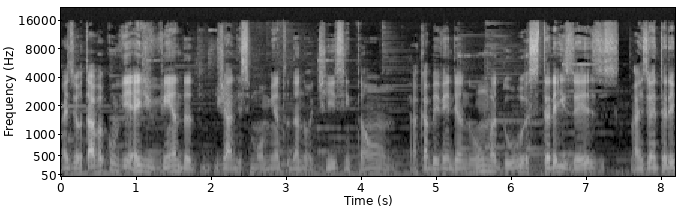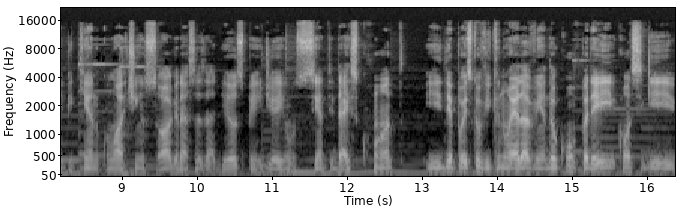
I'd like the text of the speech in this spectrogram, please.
mas eu tava com viés de venda já nesse momento da notícia, então acabei vendendo uma, duas, três vezes, mas eu entrei pequeno com um lotinho só, graças a Deus, perdi aí uns 110 conto. E depois que eu vi que não era venda, eu comprei e consegui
